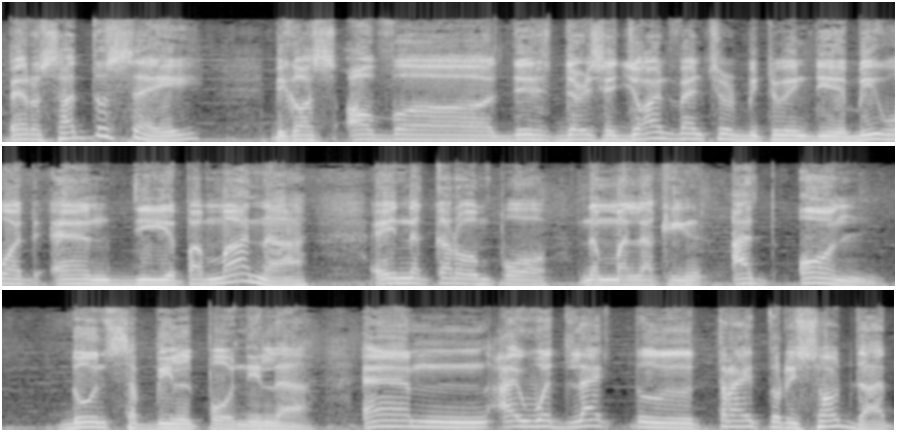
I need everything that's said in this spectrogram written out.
Pero sad to say, because of uh, this, there's a joint venture between the BWAD and the Pamana, ay nagkaroon po ng malaking add-on doon sa bill po nila. And I would like to try to resolve that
